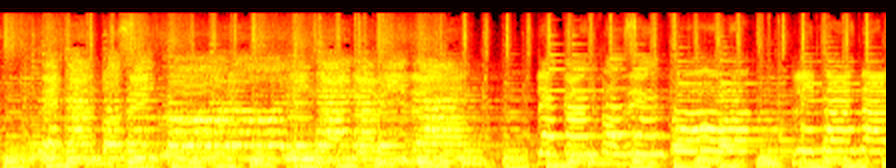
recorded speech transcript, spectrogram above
de cantos en coro, linda Navidad, de cantos en coro, linda Navidad.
